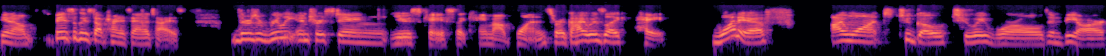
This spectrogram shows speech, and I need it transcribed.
you know, basically stop trying to sanitize. There's a really interesting use case that came up once where a guy was like, hey, what if I want to go to a world in VR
